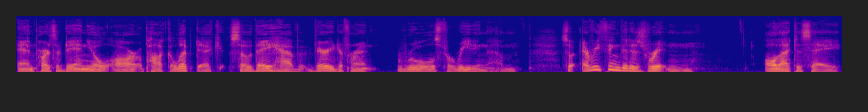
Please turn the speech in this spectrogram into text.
and parts of Daniel are apocalyptic, so they have very different rules for reading them. So everything that is written, all that to say,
